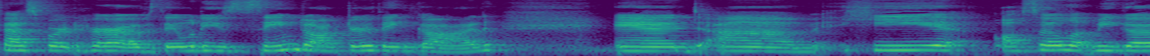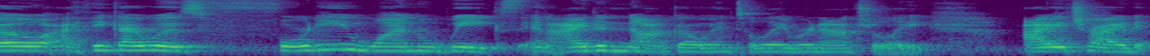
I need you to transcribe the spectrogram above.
fast forward to her, I was able to use the same doctor, thank God. And um, he also let me go. I think I was 41 weeks and I did not go into labor naturally. I tried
